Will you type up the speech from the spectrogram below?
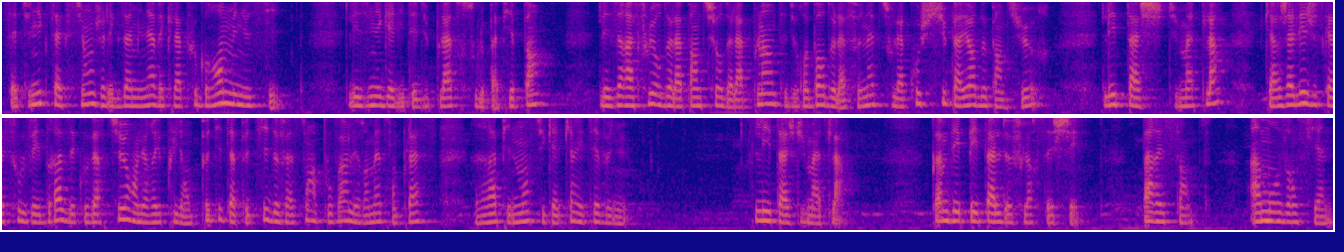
Cette unique section, je l'examinais avec la plus grande minutie. Les inégalités du plâtre sous le papier peint, les éraflures de la peinture de la plainte et du rebord de la fenêtre sous la couche supérieure de peinture, les taches du matelas car j'allais jusqu'à soulever draps et couvertures en les repliant petit à petit de façon à pouvoir les remettre en place rapidement si quelqu'un était venu. Les taches du matelas, comme des pétales de fleurs séchées, paressantes, amours anciennes.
